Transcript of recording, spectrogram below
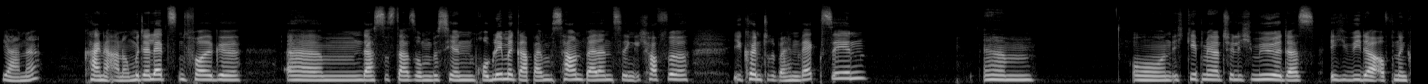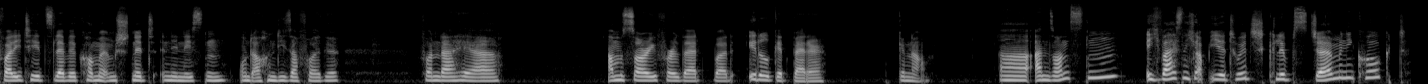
Ja, ne? keine Ahnung, mit der letzten Folge, ähm, dass es da so ein bisschen Probleme gab beim Soundbalancing. Ich hoffe, ihr könnt drüber hinwegsehen. Ähm, und ich gebe mir natürlich Mühe, dass ich wieder auf einen Qualitätslevel komme im Schnitt in den nächsten und auch in dieser Folge. Von daher, I'm sorry for that, but it'll get better. Genau. Äh, ansonsten, ich weiß nicht, ob ihr Twitch Clips Germany guckt.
